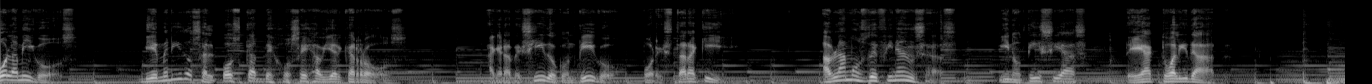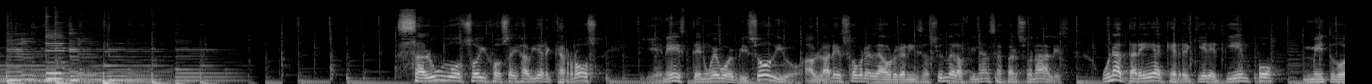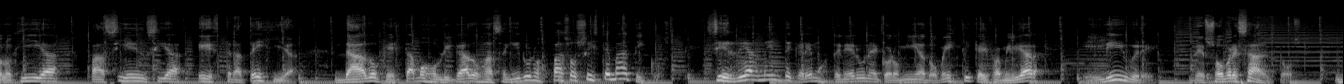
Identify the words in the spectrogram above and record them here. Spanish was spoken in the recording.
Hola amigos, bienvenidos al podcast de José Javier Carros. Agradecido contigo por estar aquí. Hablamos de finanzas y noticias de actualidad. Saludos, soy José Javier Carros y en este nuevo episodio hablaré sobre la organización de las finanzas personales, una tarea que requiere tiempo, metodología, paciencia, estrategia, dado que estamos obligados a seguir unos pasos sistemáticos si realmente queremos tener una economía doméstica y familiar libre de sobresaltos.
